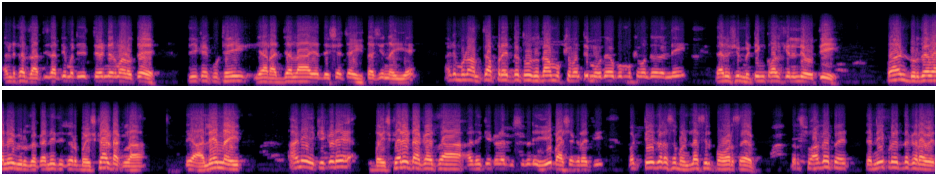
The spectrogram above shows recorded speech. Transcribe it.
आणि त्या जाती जातीमध्ये जी तेढ निर्माण होते ती काही कुठेही या राज्याला या देशाच्या हिताची नाहीये. आणि म्हणून आमचा प्रयत्न तोच होता. मुख्यमंत्री महोदय उपमुख्यमंत्र्यांनी त्या दिवशी मिटिंग कॉल केलेली होती. पण दुर्दैवाने विरोधकांनी त्याच्यावर बहिष्कार टाकला. ते आले नाहीत. आणि एकीकडे बहिष्कारी टाकायचा आणि एकीकडे दुसरीकडे ही भाषा करायची. पण ते जर असं म्हटलं असेल पवार साहेब तर स्वागत आहे. त्यांनी प्रयत्न करावेत.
